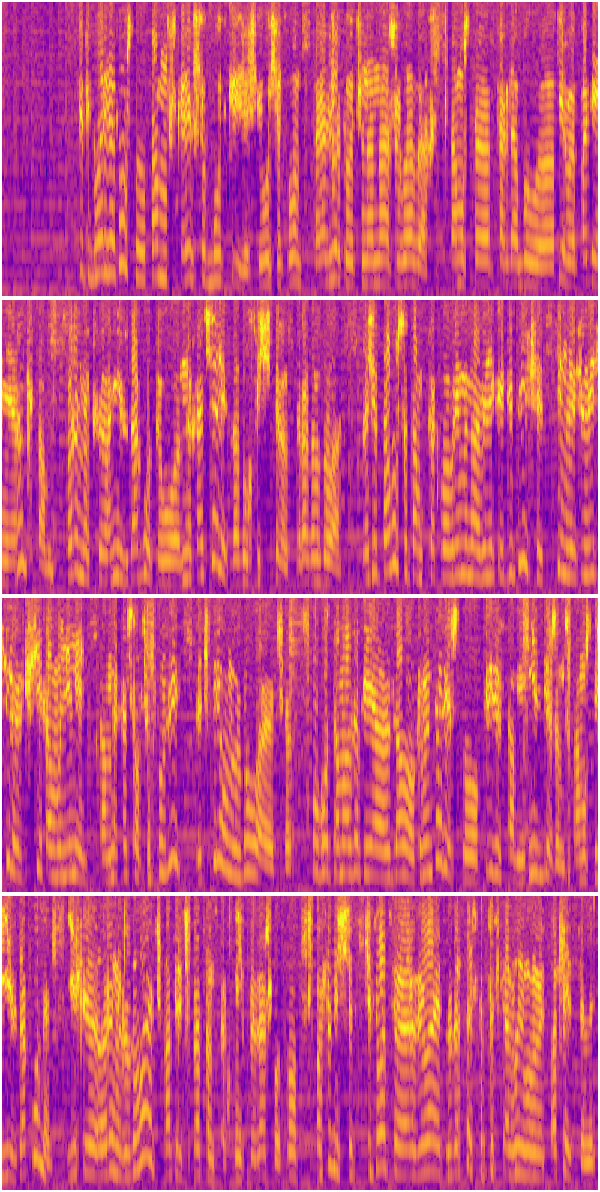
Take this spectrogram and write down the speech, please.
это говорит о том, что там, скорее всего, будет кризис. И, в общем-то, он развертывается на наших глазах. Потому что, когда было первое падение рынка, там, рынок, они за год его накачали до 2014, раза в два. За счет того, что там, как во времена Великой депрессии, стимулились инвестировать все, кому не лень. Там накачался пузырь, и теперь он раздувается. Полгода тому назад я давал комментарий, что кризис там неизбежен, потому что есть законы. Если рынок раздувается на 30%, как у них произошло, то последующая ситуация развивается достаточно предсказуемо новыми последствиями.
